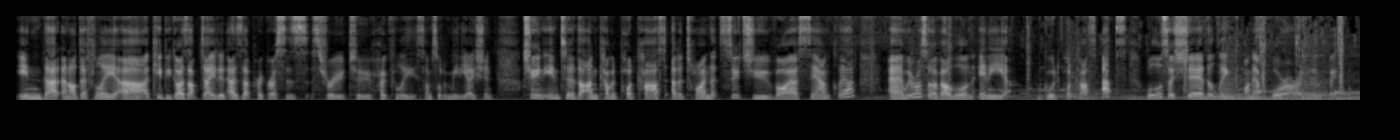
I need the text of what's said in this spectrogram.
in that. And I'll definitely uh, keep you guys updated as that progresses through to hopefully some sort of mediation. Tune into the Uncovered podcast at a time that suits you via SoundCloud. And we're also available on any good podcast apps. We'll also share the link on our 4RFM Facebook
